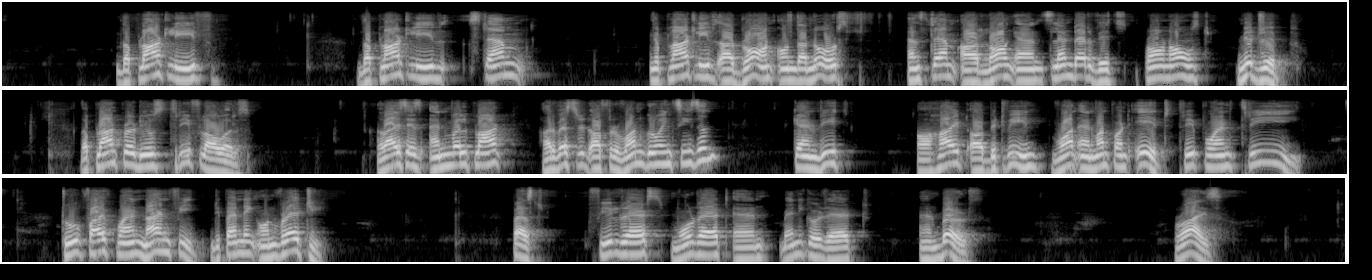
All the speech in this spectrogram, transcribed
the plant leaf the plant leaves stem the plant leaves are brown on the nodes and stem are long and slender with pronounced midrib. The plant produces three flowers. Rice is annual plant harvested after one growing season can reach a height of between 1 and 1.8, 3.3 to 5.9 feet depending on variety. Pest field rats, mole rat and bandicoot rat and birds. Rice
